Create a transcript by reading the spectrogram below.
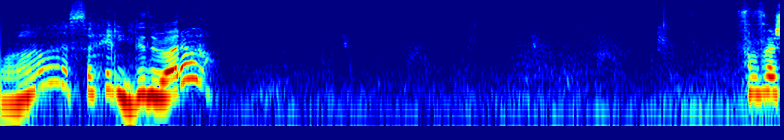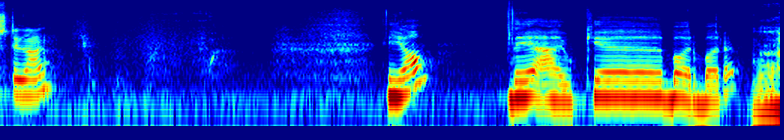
Wow, så heldig du er, da. For første gang. Ja, det er jo ikke bare bare.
